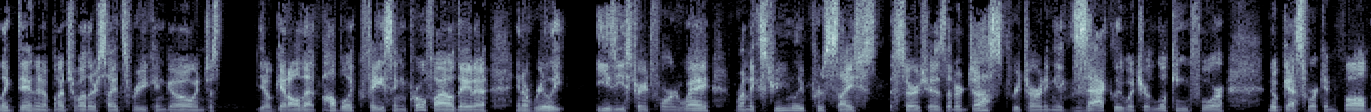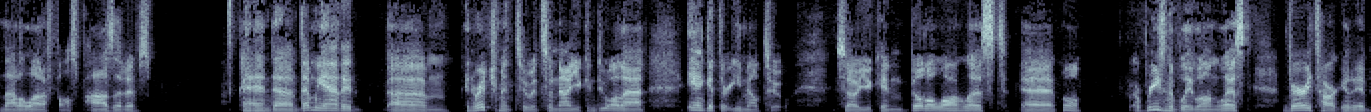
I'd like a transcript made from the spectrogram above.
LinkedIn and a bunch of other sites where you can go and just you know get all that public facing profile data in a really easy straightforward way run extremely precise searches that are just returning exactly what you're looking for no guesswork involved not a lot of false positives and uh, then we added um, enrichment to it, so now you can do all that and get their email too. So you can build a long list, uh, well, a reasonably long list, very targeted,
